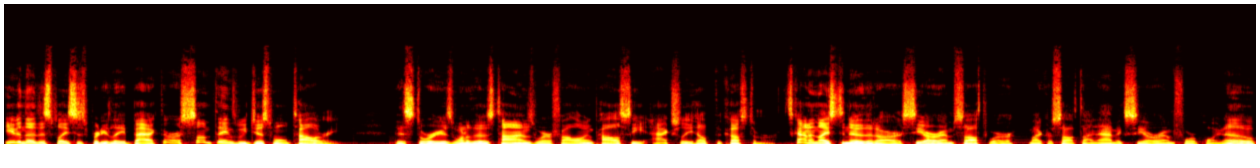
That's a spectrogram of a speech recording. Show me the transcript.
Even though this place is pretty laid back, there are some things we just won't tolerate. This story is one of those times where following policy actually helped the customer. It's kind of nice to know that our CRM software, Microsoft Dynamics CRM 4.0,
